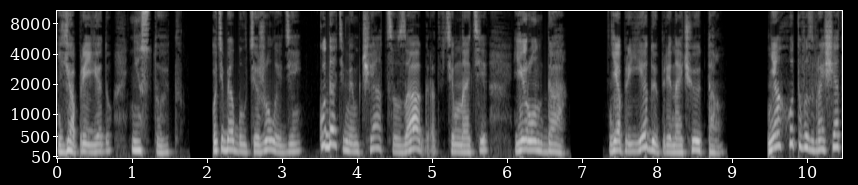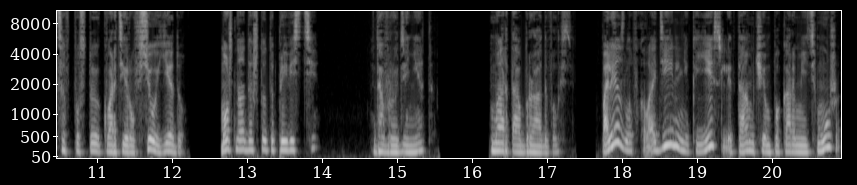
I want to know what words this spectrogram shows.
«Я приеду. Не стоит. У тебя был тяжелый день. Куда тебе мчаться за город в темноте? Ерунда. Я приеду и переночую там. Неохота возвращаться в пустую квартиру. Все, еду. Может, надо что-то привезти? Да вроде нет. Марта обрадовалась. Полезла в холодильник, есть ли там чем покормить мужа.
